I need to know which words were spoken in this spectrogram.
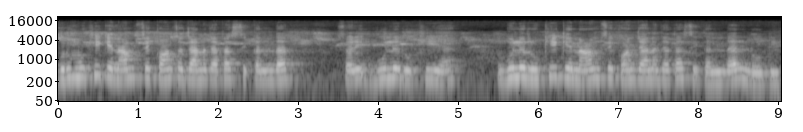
गुरुमुखी के नाम से कौन सा जाना जाता है? सिकंदर। सॉरी गुल रुखी है। गुल रुखी के नाम से कौन जाना जाता है? सिकंदर लोदी।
